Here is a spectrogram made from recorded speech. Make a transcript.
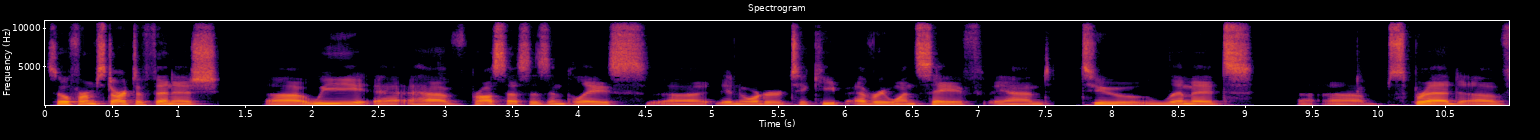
So from start to finish, uh, we have processes in place uh, in order to keep everyone safe and to limit uh, uh spread of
